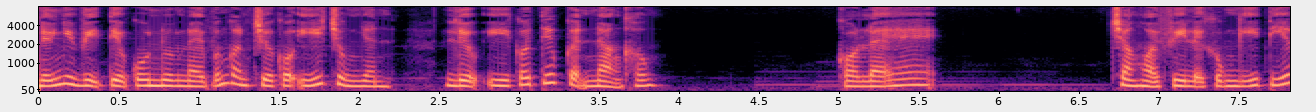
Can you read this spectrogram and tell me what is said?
nếu như vị tiểu cô nương này vẫn còn chưa có ý trùng nhân, liệu y có tiếp cận nàng không? Có lẽ chàng hỏi phi lại không nghĩ tiếp.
